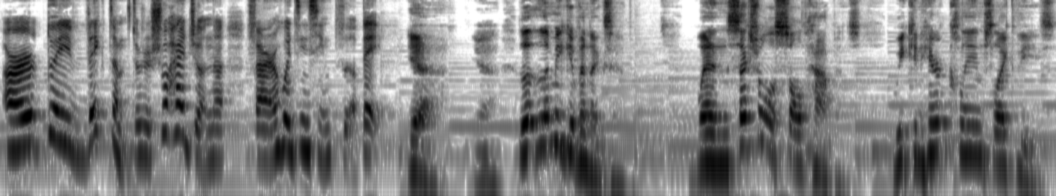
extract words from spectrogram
而对 victim 就是受害者呢，反而会进行责备。 Yeah, yeah. L- let me give an example. When sexual assault happens, we can hear claims like these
